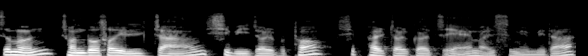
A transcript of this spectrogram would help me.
말씀은 전도서 1장 12절부터 18절까지의 말씀입니다.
